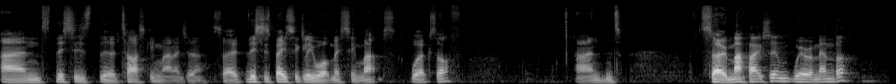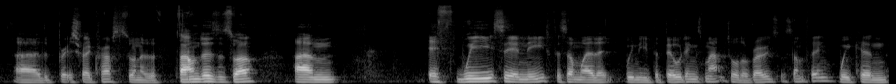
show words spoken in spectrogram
and this is the tasking manager. So this is basically what Missing Maps works off. And so Map Action, we're a member. Uh, the British Red Cross is one of the founders as well. Um, if we see a need for somewhere that we need the buildings mapped or the roads or something, we can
